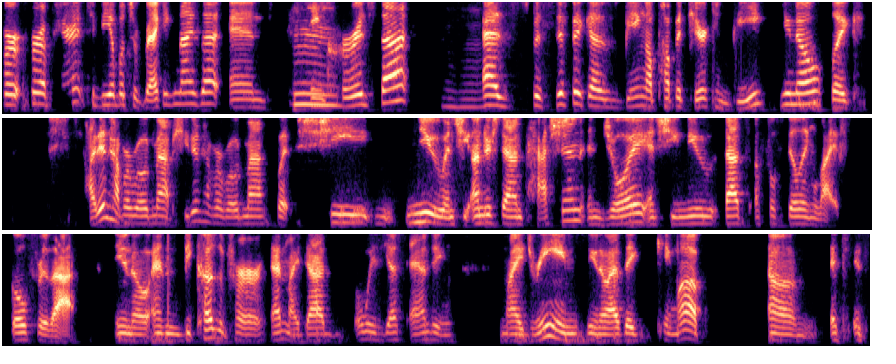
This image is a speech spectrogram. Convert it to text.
for for a parent to be able to recognize that and mm. encourage that mm-hmm. as specific as being a puppeteer can be, you know, like I didn't have a roadmap. She didn't have a roadmap, but she knew and she understand passion and joy, and she knew that's a fulfilling life. Go for that, you know. And because of her and my dad always yes anding my dreams, you know, as they came up, um, it's it's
